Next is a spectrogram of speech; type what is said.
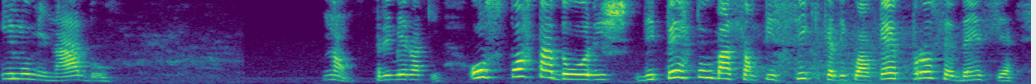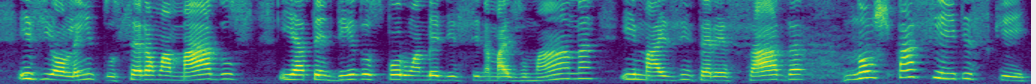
iluminado. Não, primeiro aqui. Os portadores de perturbação psíquica de qualquer procedência e violentos serão amados e atendidos por uma medicina mais humana e mais interessada nos pacientes que,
